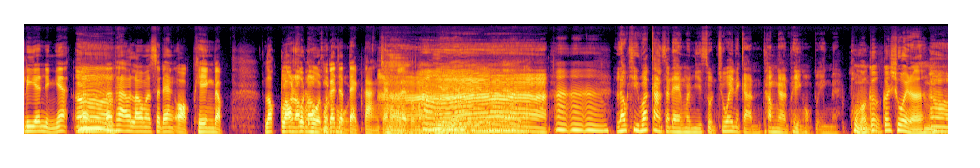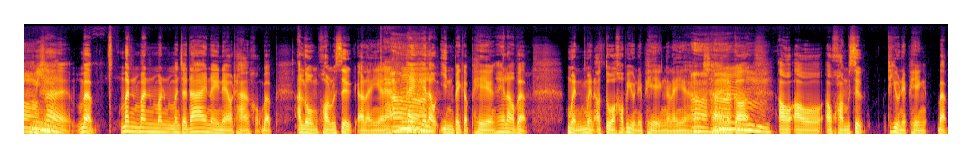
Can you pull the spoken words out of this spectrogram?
เรียนอย่างเงี้ยอ่าแล้วถ้าเรามาแสดงออกเพลงแบบล็อกล็อกล็อกๆโหดๆมันก็จะโหดๆแตกต่างกันใช่อะไรประมาณอ่านี้อ่าอ่าอ่าอ่าแล้วคิดว่าการแสดงมันมีส่วนช่วยในการทำงานเพลงของตัวเองไหมผมว่าก็ก็ช่วยนะอ๋อมีใช่แบบมันมันมันมันจะได้ในแนวทางของแบบอารมณ์ความรู้สึกอะไรเงี้ยอ่าให้ให้เราอินไปกับเพลงให้เราแบบ เหมือนเหมือนเอาตัวเข้าไปอยู่ในเพลงอะไรเงี้ยครับอ่าใช่แล้วก็อืมเอาเอาเอาความรู้สึกที่อยู่ในเพลงแบบ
